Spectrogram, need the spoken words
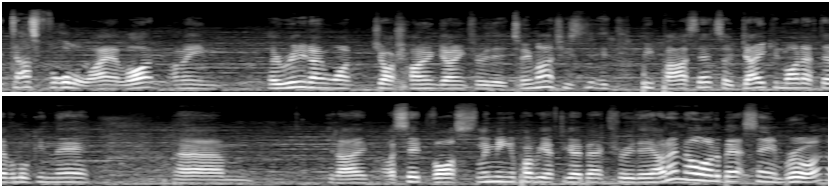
It does fall away a lot. I mean, they really don't want Josh Hone going through there too much. He's it's a bit past that. So Dakin might have to have a look in there. Um, you know, I said Voss, Slimming will probably have to go back through there. I don't know a lot about Sam Brewer.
